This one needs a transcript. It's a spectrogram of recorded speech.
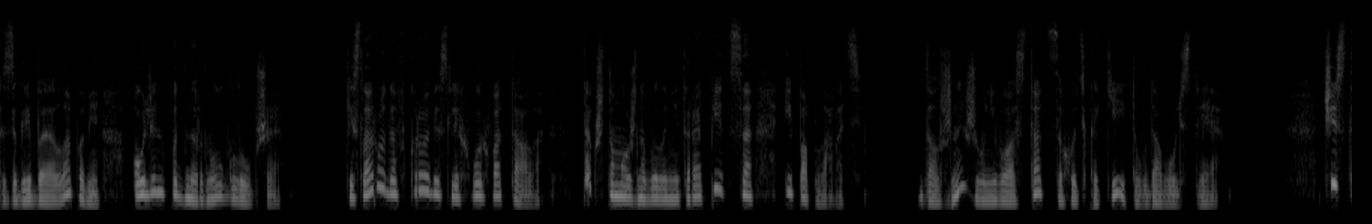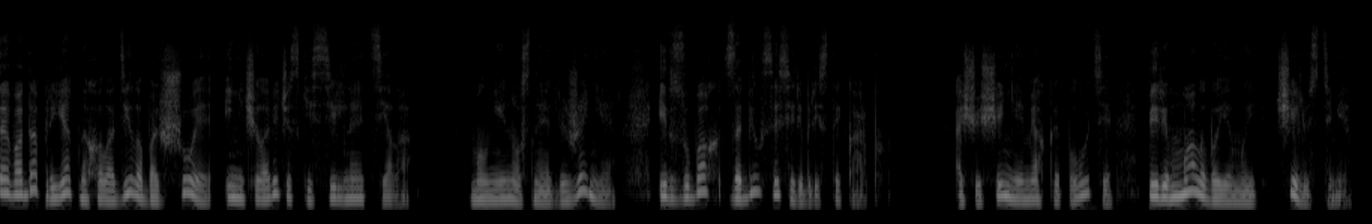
Загребая лапами, Олин поднырнул глубже. Кислорода в крови с лихвой хватало, так что можно было не торопиться и поплавать. Должны же у него остаться хоть какие-то удовольствия. Чистая вода приятно холодила большое и нечеловечески сильное тело. Молниеносное движение, и в зубах забился серебристый карп. Ощущение мягкой плоти, перемалываемой челюстями.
